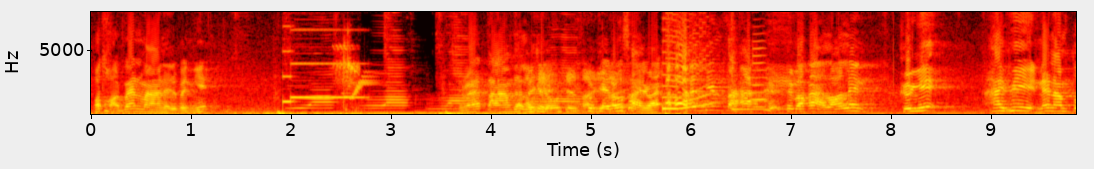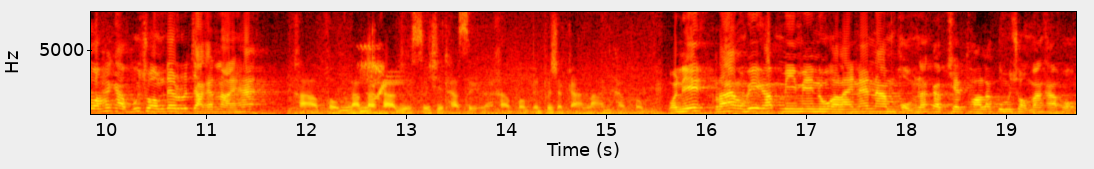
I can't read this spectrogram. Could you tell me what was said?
เพราะถอดแว่นมาเนี่ยจะเป็นอย่างงี้ เห็นไหมตามจะเลยโอเคโอเคใส่โอเคต้องใส่ไว้เล่นทิมตาเห็นปะล้อเล่น คืออย่างงี้ให้พี่แนะนำตัวให้กับผู้ชมได้รู้จักกันหน่อยฮะ ครับผมรับนะครับอยู่ซูชิทาสึนะครับผมเป็นผู้จัดการร้านครับผมวันนี้ร้านของพี่ครับมีเมนูอะไรแนะนำผมและกับเชฟทอสและคุณผู้ชมบ้างครับผม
